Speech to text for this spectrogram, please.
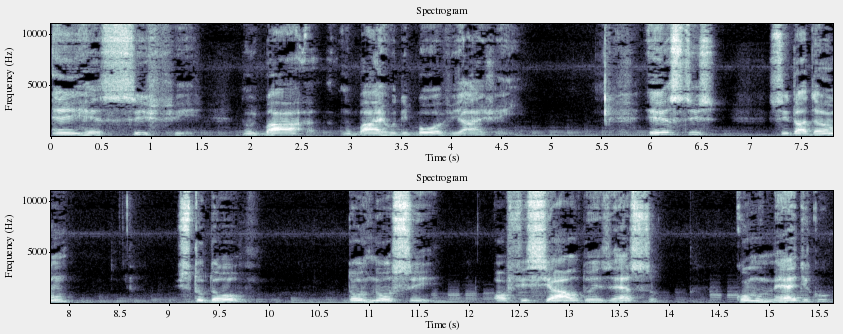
em Recife, no, bairro de Boa Viagem. Este cidadão estudou, tornou-se oficial do Exército como médico,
